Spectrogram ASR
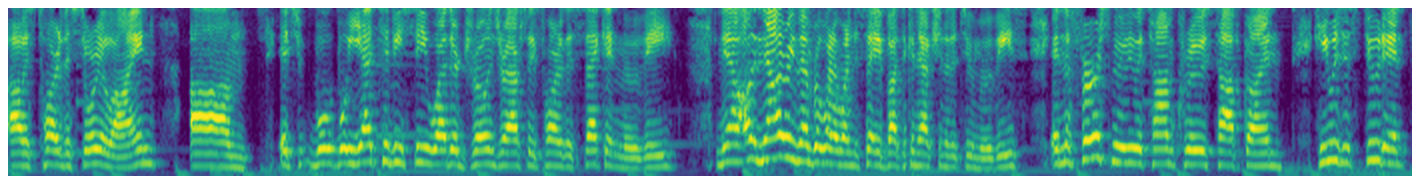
Uh, as part of the storyline. Um, it's we'll, we'll yet to be see whether drones are actually part of the second movie. Now, uh, now I remember what I wanted to say about the connection of the two movies. In the first movie with Tom Cruise, Top Gun, he was a student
